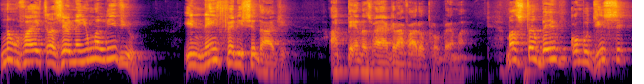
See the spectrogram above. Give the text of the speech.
Não vai trazer nenhum alívio e nem felicidade, apenas vai agravar o problema. Mas também, como disse,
